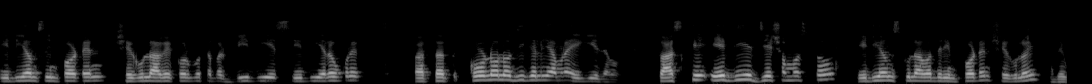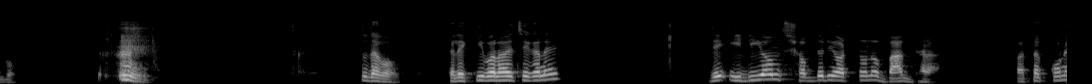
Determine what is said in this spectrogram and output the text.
ইডিয়মস ইম্পর্টেন্ট সেগুলো আগে করব, তারপর বি দিয়ে সি দিয়ে, এরকম করে অর্থাৎ ক্রোনোলজিক্যালি আমরা এগিয়ে যাব। তো আজকে এ দিয়ে যে সমস্ত ইডিয়মসগুলো আমাদের ইম্পর্টেন্ট সেগুলোই দেখব। তো দেখো, তাহলে কি বলা হয়েছে এখানে? যে ইডিয়মস শব্দটি অর্থ হলো বাগধারা। অর্থাৎ কোনো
